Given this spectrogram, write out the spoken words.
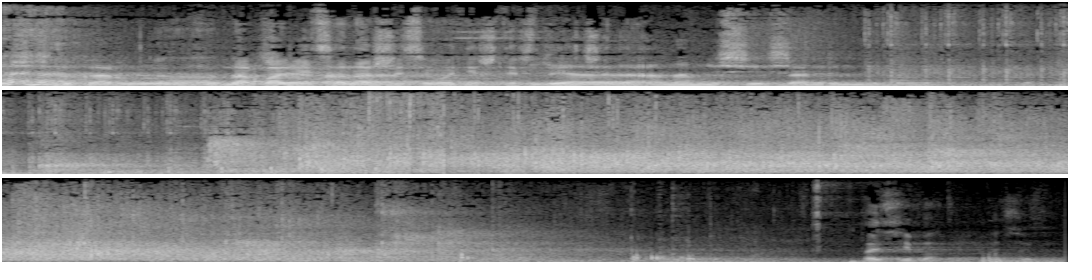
э, Карлу на память о нашей сегодняшней встрече. Да. она мне съесть, Да. Спасибо. Спасибо.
